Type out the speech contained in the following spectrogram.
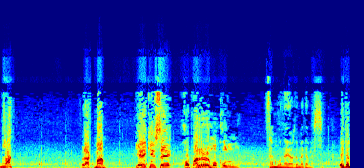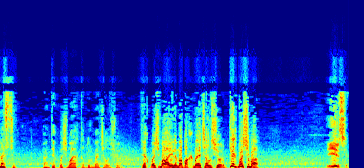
Bırak. Bırakmam. Gerekirse koparırım o kolunu. Sen bana yardım edemezsin. Edemezsin. Ben tek başıma ayakta durmaya çalışıyorum. Tek başıma aileme bakmaya çalışıyorum. Tek başıma. Değilsin.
